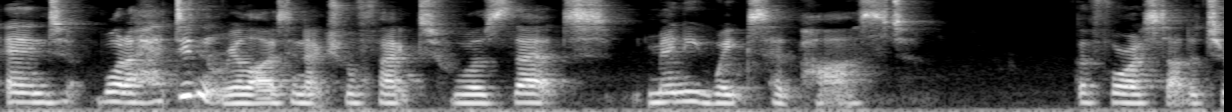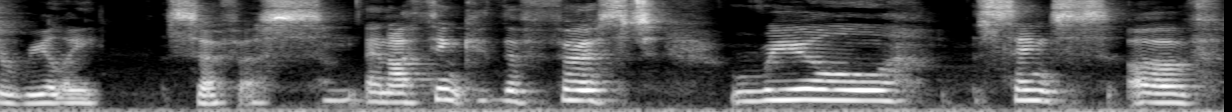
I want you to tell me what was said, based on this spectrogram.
And what I didn't realize, in actual fact, was that many weeks had passed before I started to really surface. And I think the first real sense of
